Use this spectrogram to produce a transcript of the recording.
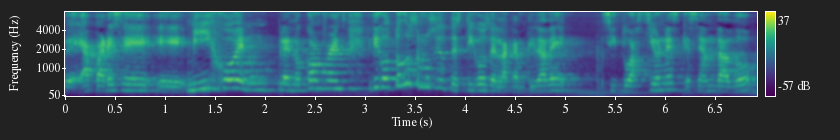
eh, aparece eh, mi hijo en un pleno conference y digo, todos hemos sido testigos de la cantidad de situaciones que se han dado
